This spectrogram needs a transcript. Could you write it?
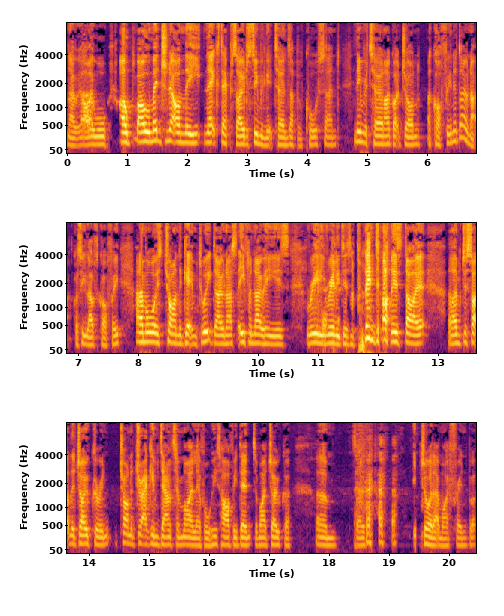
No, I will. I'll, I will mention it on the next episode, assuming it turns up, of course. And in return, I got John a coffee and a donut because he loves coffee, and I'm always trying to get him to eat donuts, even though he is really, really disciplined on his diet. I'm just like the Joker and trying to drag him down to my level. He's Harvey Dent to my Joker. Um, so enjoy that, my friend. But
